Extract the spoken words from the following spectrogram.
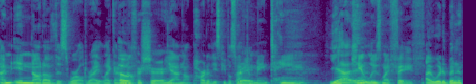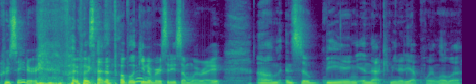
I'm in, not of this world, right? Like, I'm Oh, not, for sure. Yeah, I'm not part of these people, so I have to maintain, Yeah. can't lose my faith. I would have been a crusader if I was at a public university somewhere, right? Um, and so being in that community at Point Loma,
